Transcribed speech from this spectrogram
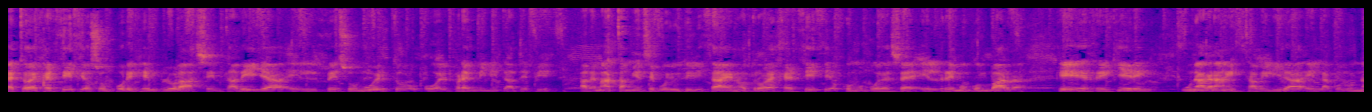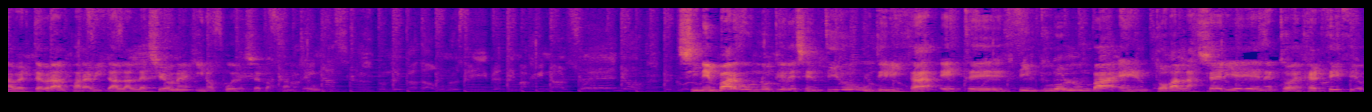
Estos ejercicios son, por ejemplo, la sentadilla, el peso muerto o el press militar de pie. Además, también se puede utilizar en otros ejercicios, como puede ser el remo con barra, que requieren una gran estabilidad en la columna vertebral para evitar las lesiones y nos puede ser bastante útil. Sin embargo, no tiene sentido utilizar este cinturón lumbar en todas las series en estos ejercicios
